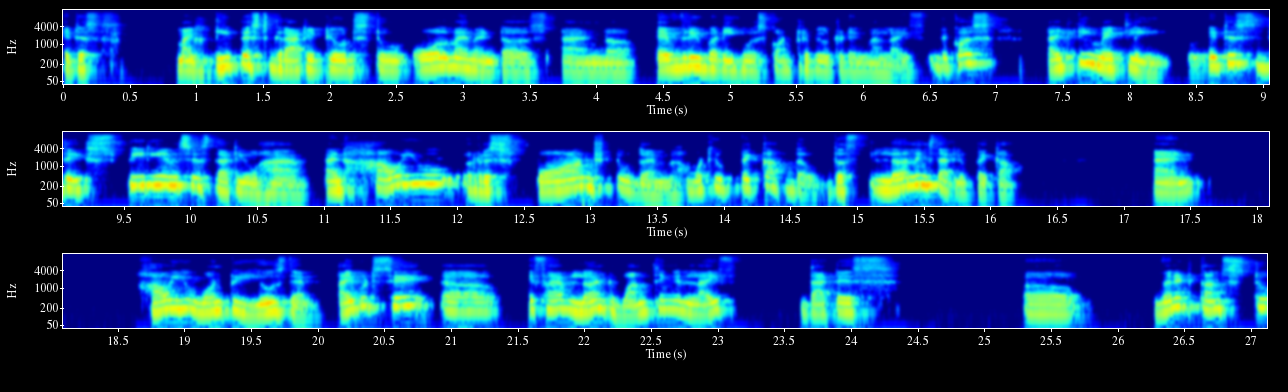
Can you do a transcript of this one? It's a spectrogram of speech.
It is my deepest gratitudes to all my mentors and uh, everybody who has contributed in my life because ultimately it is the experiences that you have and how you respond to them what you pick up the, the learnings that you pick up and how you want to use them i would say uh, if i have learned one thing in life that is uh, when it comes to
